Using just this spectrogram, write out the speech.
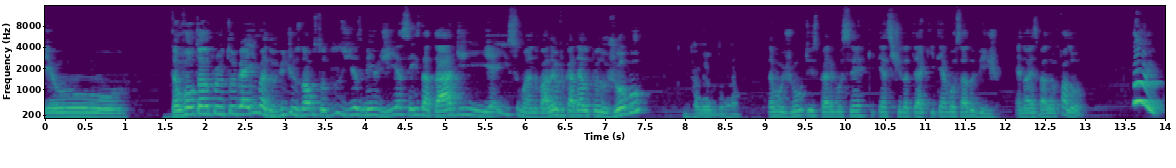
Eu. Estamos voltando pro YouTube aí, mano. Vídeos novos todos os dias, meio-dia, seis da tarde. E é isso, mano. Valeu, Vicadelo, pelo jogo. Valeu, Bruno. Tamo junto e espero que você que tenha assistido até aqui tenha gostado do vídeo. É nóis, valeu, falou. Fui!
